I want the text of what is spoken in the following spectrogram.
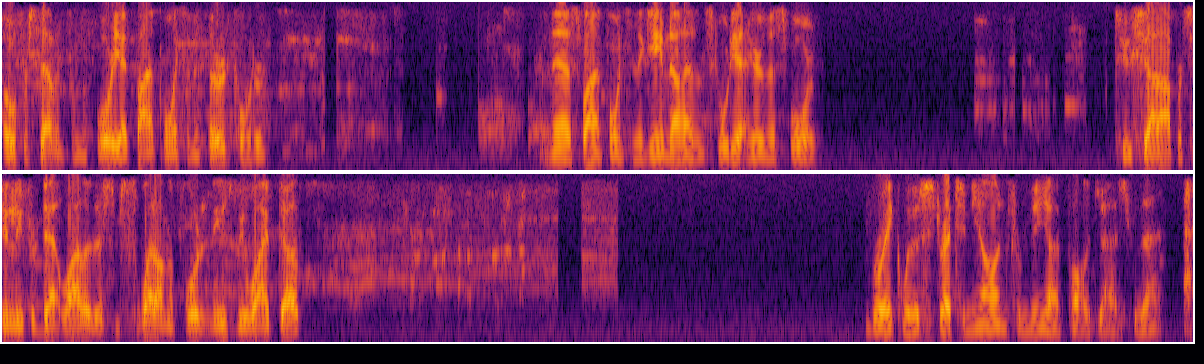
0 for 7 from the floor. He had five points in the third quarter. And has five points in the game now. Hasn't scored yet here in this fourth. Two-shot opportunity for Detweiler. There's some sweat on the floor that needs to be wiped up. break with a stretch and yawn from me. I apologize for that.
